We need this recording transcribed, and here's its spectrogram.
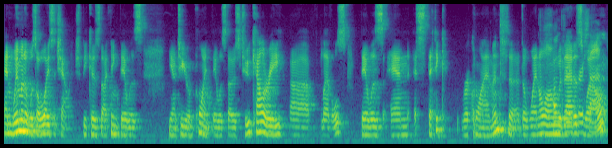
And women, it was always a challenge because I think there was, you know, to your point, there was those two calorie uh, levels. There was an aesthetic requirement uh, that went along 100%. with that as well.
